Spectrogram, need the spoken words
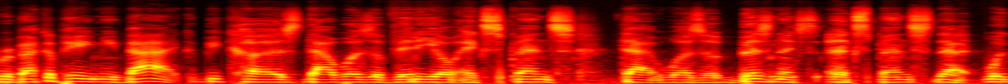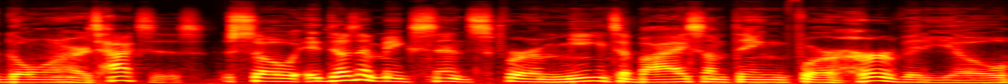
Rebecca paid me back because that was a video expense that was a business expense that would go on her taxes. So it doesn't make sense for me to buy something for her video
